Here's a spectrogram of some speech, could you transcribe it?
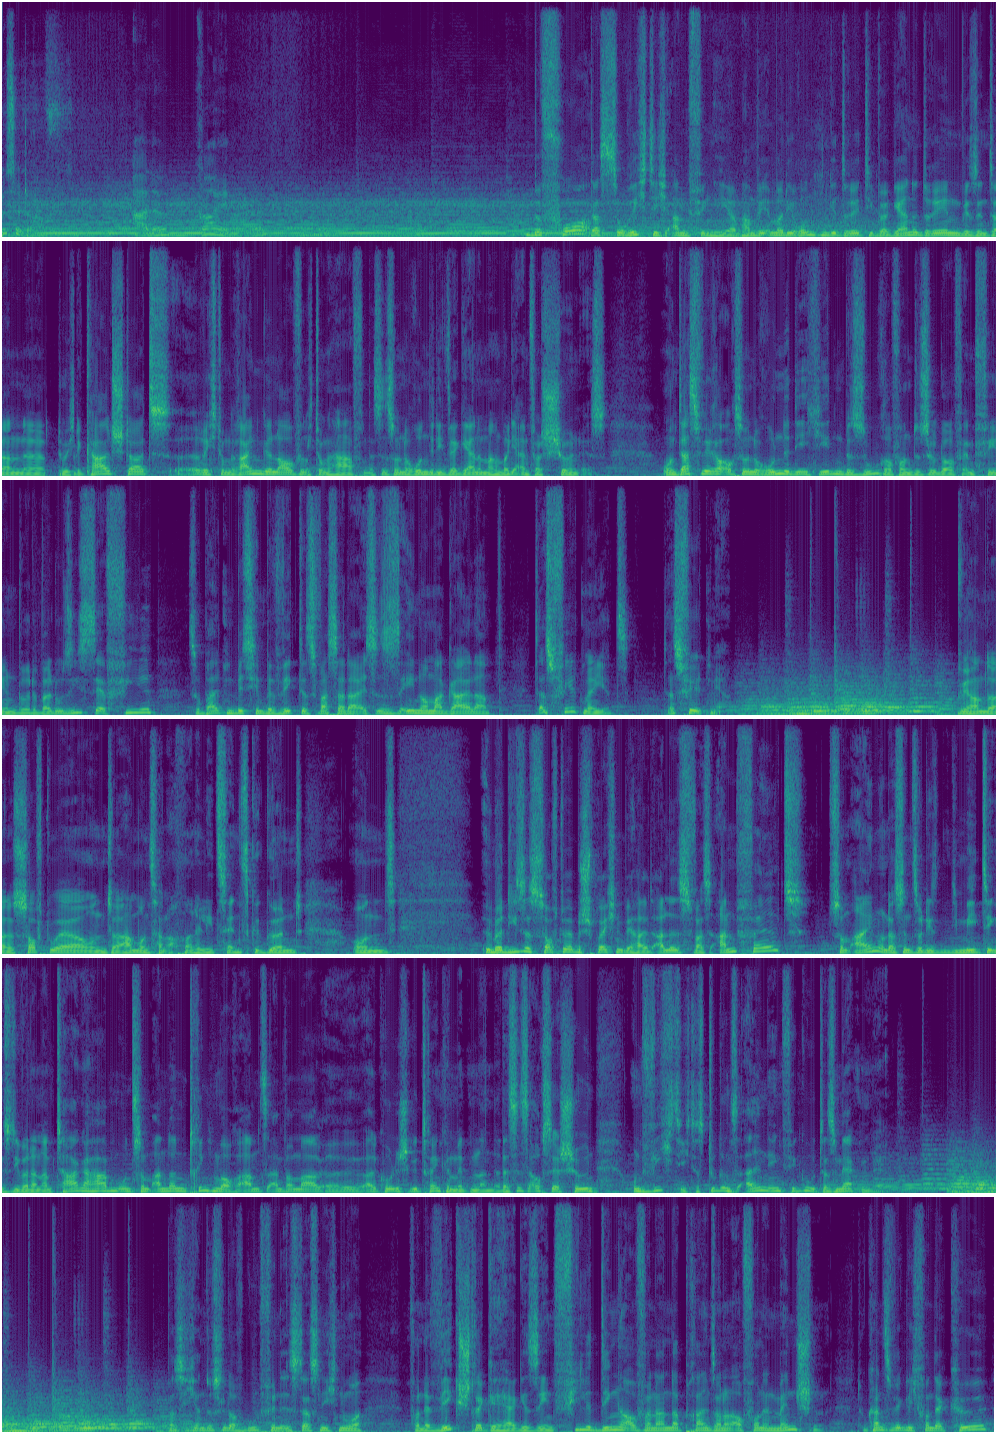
Düsseldorf. Alle rein. Bevor das so richtig anfing hier, haben wir immer die Runden gedreht, die wir gerne drehen. Wir sind dann äh, durch die Karlstadt äh, Richtung Rhein gelaufen, Richtung Hafen. Das ist so eine Runde, die wir gerne machen, weil die einfach schön ist. Und das wäre auch so eine Runde, die ich jedem Besucher von Düsseldorf empfehlen würde, weil du siehst sehr viel, sobald ein bisschen bewegtes Wasser da ist, ist es eh nochmal geiler. Das fehlt mir jetzt. Das fehlt mir. Wir haben da eine Software und äh, haben uns dann auch mal eine Lizenz gegönnt und über diese Software besprechen wir halt alles, was anfällt. Zum einen, und das sind so die, die Meetings, die wir dann am Tage haben, und zum anderen trinken wir auch abends einfach mal äh, alkoholische Getränke miteinander. Das ist auch sehr schön und wichtig. Das tut uns allen irgendwie gut, das merken wir. Was ich an Düsseldorf gut finde, ist, dass nicht nur von der Wegstrecke her gesehen viele Dinge aufeinander prallen, sondern auch von den Menschen. Du kannst wirklich von der Kö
